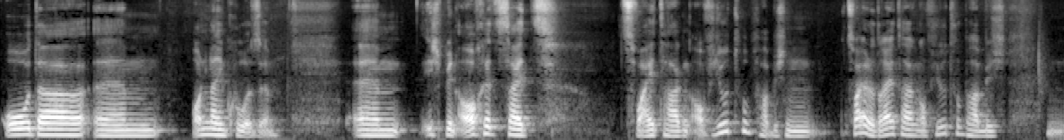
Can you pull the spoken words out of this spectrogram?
oder ähm, Online-Kurse. Ähm, ich bin auch jetzt seit zwei Tagen auf YouTube, habe ich ein, zwei oder drei Tagen auf YouTube habe ich ein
